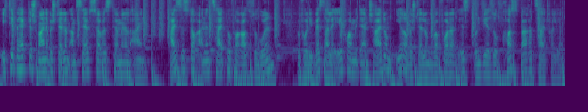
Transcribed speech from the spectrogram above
Ich tippe hektisch meine Bestellung am Self-Service-Terminal ein. Heißt es doch, einen Zeitpuffer rauszuholen? Bevor die beste aller Ehefrau mit der Entscheidung ihrer Bestellung überfordert ist und wir so kostbare Zeit verlieren.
